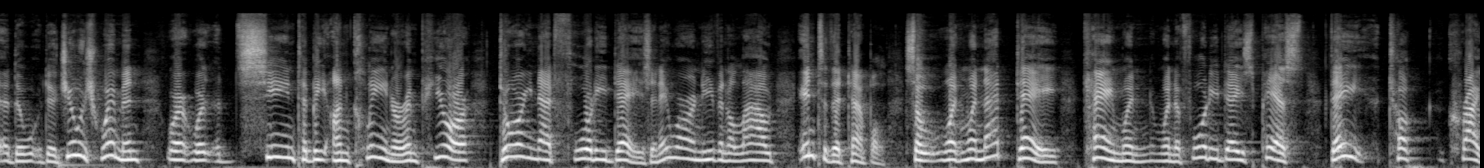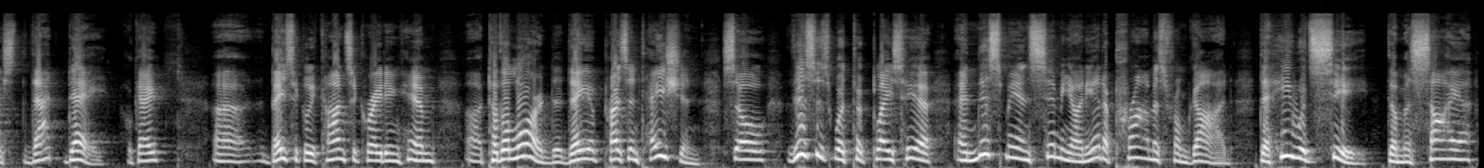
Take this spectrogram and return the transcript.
the, the, the, Jewish women were, were seen to be unclean or impure during that 40 days, and they weren't even allowed into the temple. So when, when that day came, when, when the 40 days passed, they took Christ that day, okay? Uh, basically consecrating him uh, to the Lord, the day of presentation. So, this is what took place here. And this man, Simeon, he had a promise from God that he would see the Messiah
